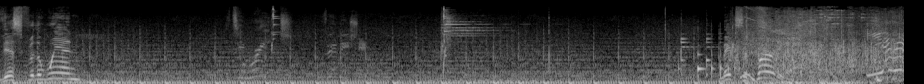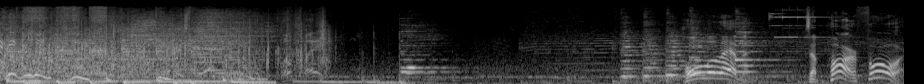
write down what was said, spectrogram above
This for the win. It's in reach. Finish it. Makes a birdie. Well It's a par four.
